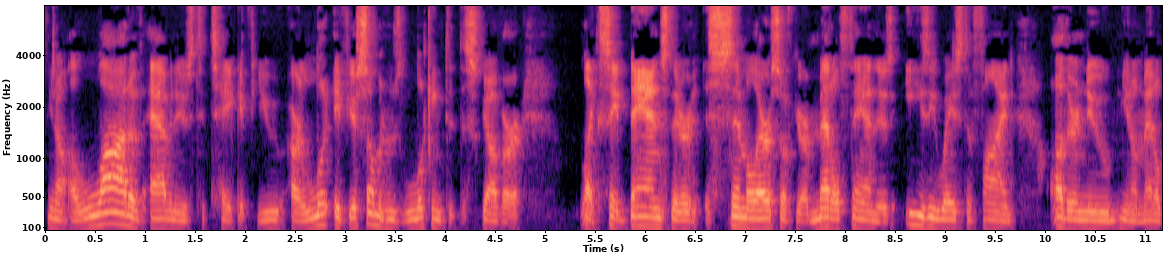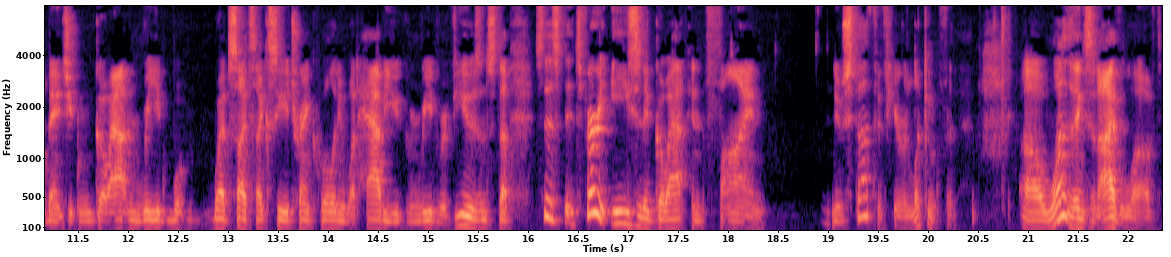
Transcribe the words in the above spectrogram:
you know a lot of avenues to take if you are look if you're someone who's looking to discover like say bands that are similar. So if you're a metal fan, there's easy ways to find other new you know metal bands. You can go out and read websites like Sea of Tranquility, what have you. You can read reviews and stuff. So it's, it's very easy to go out and find new stuff if you're looking for that. Uh, one of the things that I've loved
